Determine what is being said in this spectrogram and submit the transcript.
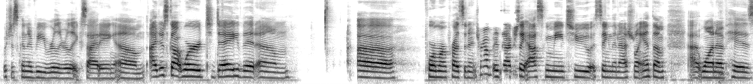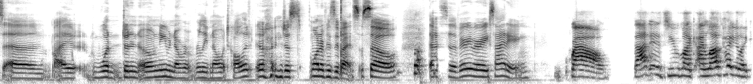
which is gonna be really really exciting. Um, I just got word today that um, uh former President Trump is actually asking me to sing the national anthem at one of his uh, I wouldn't didn't don't even know really know what to call it just one of his events. So that's uh, very very exciting. Wow, that is you like I love how you like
